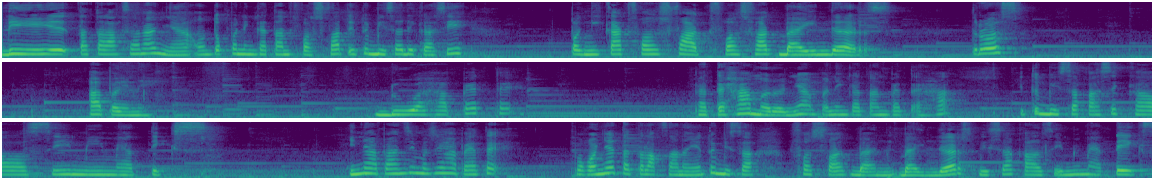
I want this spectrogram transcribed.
di tata laksananya untuk peningkatan fosfat itu bisa dikasih pengikat fosfat, fosfat binders. Terus apa ini? 2-HPT. PTH merenya peningkatan PTH itu bisa kasih calcimimetics ini apaan sih maksudnya HPT pokoknya tata laksananya itu bisa fosfat binders bisa calcimimetics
